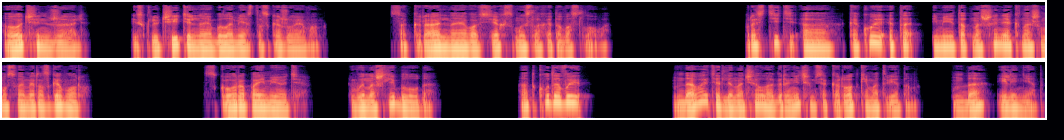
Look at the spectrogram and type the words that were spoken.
«Очень жаль. Исключительное было место, скажу я вам. Сакральное во всех смыслах этого слова. Простите, а какое это имеет отношение к нашему с вами разговору? Скоро поймете. Вы нашли блуда? Откуда вы... Давайте для начала ограничимся коротким ответом. Да или нет.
